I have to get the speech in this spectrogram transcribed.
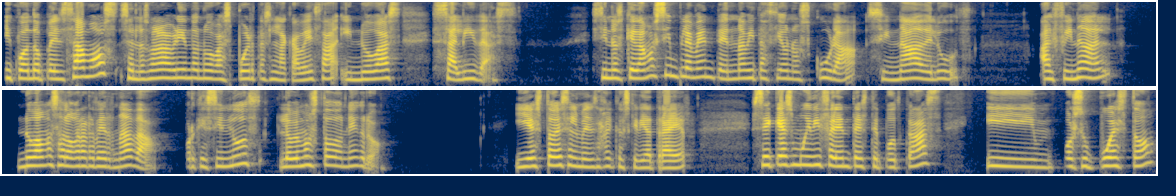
Y cuando pensamos, se nos van abriendo nuevas puertas en la cabeza y nuevas salidas. Si nos quedamos simplemente en una habitación oscura, sin nada de luz, al final no vamos a lograr ver nada, porque sin luz lo vemos todo negro. Y esto es el mensaje que os quería traer Sé que es muy diferente este podcast y por supuesto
